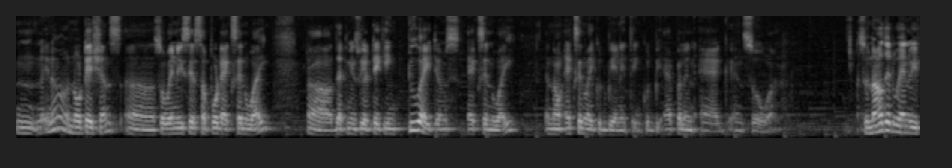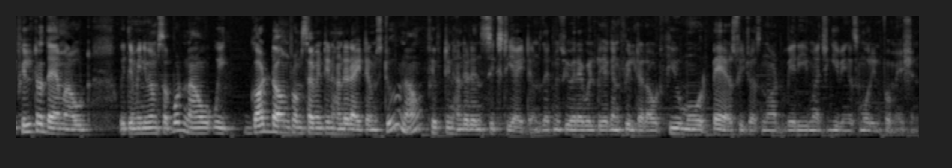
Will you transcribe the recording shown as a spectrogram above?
you know notations uh, so when we say support x and y uh, that means we are taking two items x and y and now x and y could be anything could be apple and egg and so on. So now that when we filter them out with the minimum support now we got down from 1700 items to now 1560 items. That means we were able to again filter out few more pairs which was not very much giving us more information.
